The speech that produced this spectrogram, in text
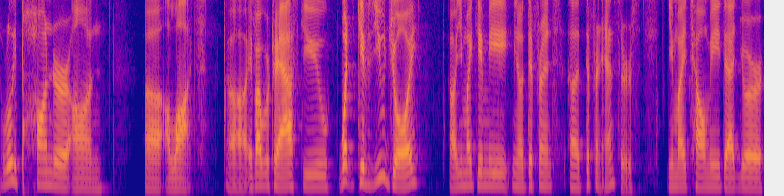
really ponder on uh, a lot. Uh, if I were to ask you what gives you joy, uh, you might give me you know different uh, different answers. You might tell me that your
